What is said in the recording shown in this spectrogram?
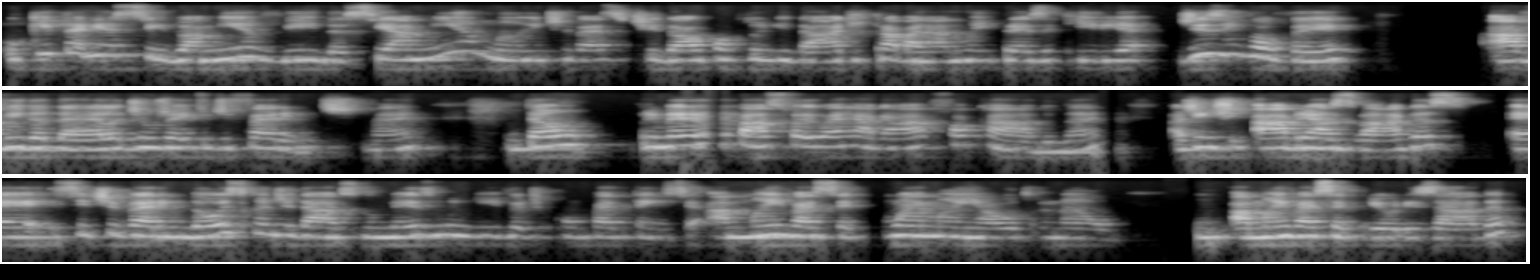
o que teria sido a minha vida se a minha mãe tivesse tido a oportunidade de trabalhar numa empresa que iria desenvolver a vida dela de um jeito diferente, né? Então, o primeiro passo foi o RH focado, né? A gente abre as vagas, é, se tiverem dois candidatos no mesmo nível de competência, a mãe vai ser, uma é mãe, a outra não, a mãe vai ser priorizada,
